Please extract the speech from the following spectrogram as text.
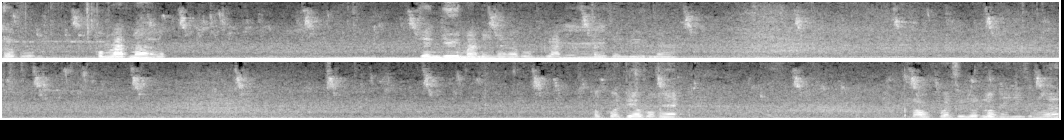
ครับผม ผมรัดมากครับเชี่ยงยืดมากนี่นะครับผมรัดตั้งเชี่ยงยืดมากเอาขวดเดียวบอกแม่สองขวดสิลดลงให้อีกถึงวะ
